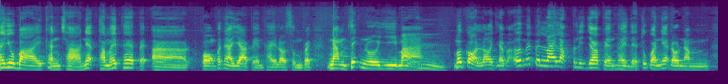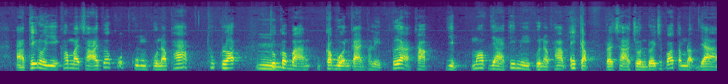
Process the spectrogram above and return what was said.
นโยบายกัญชาเนี่ยทำให้แพทย์อ่ากองพัฒนายาแผนไทยเราสมุนไพรนำเทคโนโลยีมาอืมเมื่อก่อนเราจะแบบเออไม่เป็นไรหลักผลิตยาแผนไทยอืมแต่ทุกวันเนี้เรานำอ่าเทคโนโลยีเข้ามาใช้เพื่อควบคุมคุณภาพ ทุกล็อตอืมทุกกระบวนกระบวนการผลิตเพื่อครับหยิบมอบยาที่มีคุณภาพให้กับประชาชน โดยเฉพาะตำรับยา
